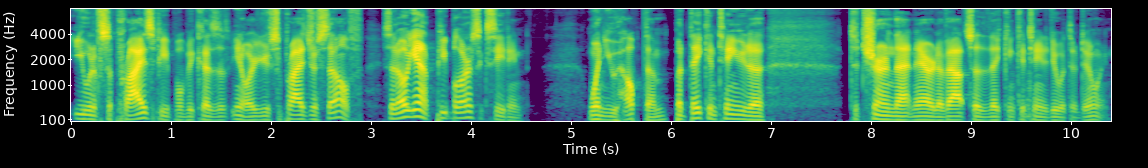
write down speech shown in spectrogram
you would have surprised people because of, you know, or you surprised yourself. Said, oh yeah, people are succeeding when you help them, but they continue to to churn that narrative out so that they can continue to do what they're doing.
